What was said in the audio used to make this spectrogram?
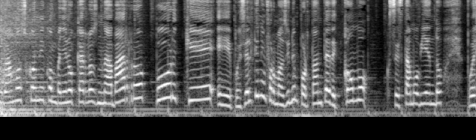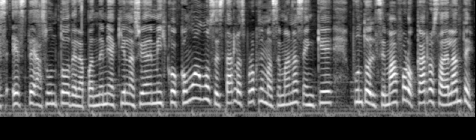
Y vamos con mi compañero Carlos Navarro porque eh, pues él tiene información importante de cómo se está moviendo pues este asunto de la pandemia aquí en la Ciudad de México. ¿Cómo vamos a estar las próximas semanas? ¿En qué punto del semáforo? Carlos, adelante.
